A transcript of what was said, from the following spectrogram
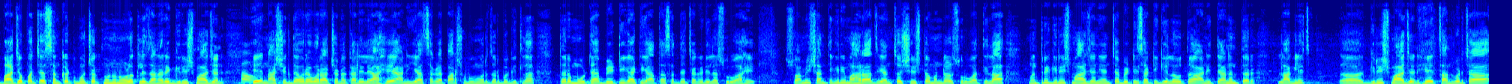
भाजपचे संकटमोचक म्हणून ओळखले जाणारे गिरीश महाजन हो. हे नाशिक दौऱ्यावर अचानक आलेले आहे आणि या सगळ्या पार्श्वभूमीवर जर बघितलं तर मोठ्या भेटीगाठी आता सध्याच्या घडीला सुरू आहे स्वामी शांतिगिरी महाराज यांचं शिष्टमंडळ सुरुवातीला मंत्री गिरीश महाजन यांच्या भेटीसाठी गेलं होतं आणि त्यानंतर लागलीच गिरीश महाजन हे चांदवडच्या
